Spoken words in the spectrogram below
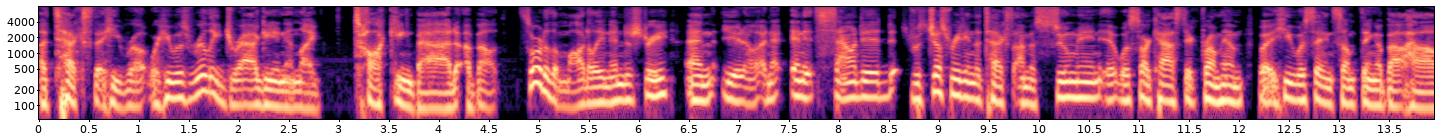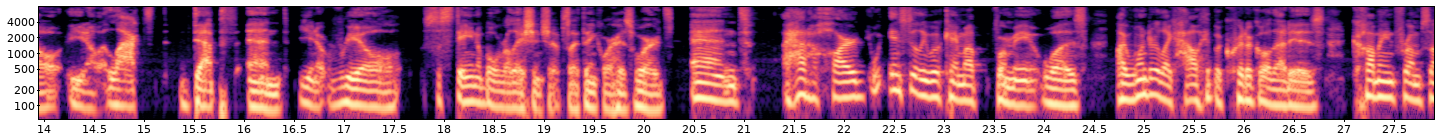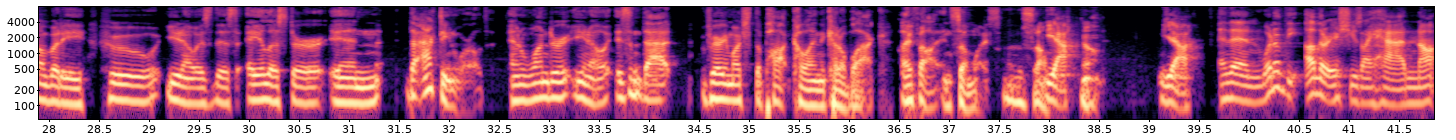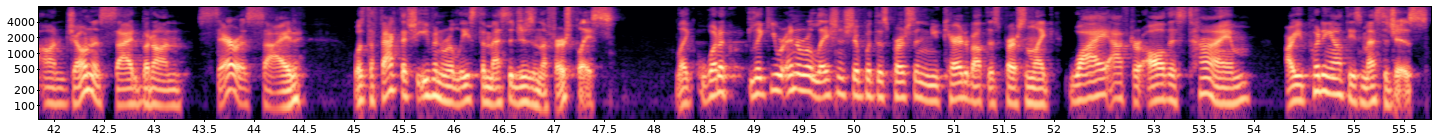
a text that he wrote where he was really dragging and like talking bad about sort of the modeling industry. And you know and and it sounded was just reading the text. I'm assuming it was sarcastic from him but he was saying something about how you know it lacked depth and you know real sustainable relationships i think were his words. And I had a hard instantly what came up for me was I wonder like how hypocritical that is coming from somebody who, you know, is this A-lister in the acting world and wonder, you know, isn't that very much the pot calling the kettle black? I thought in some ways. So Yeah. No. Yeah. And then one of the other issues I had, not on Jonah's side, but on Sarah's side, was the fact that she even released the messages in the first place. Like what a like you were in a relationship with this person and you cared about this person. Like why after all this time are you putting out these messages?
